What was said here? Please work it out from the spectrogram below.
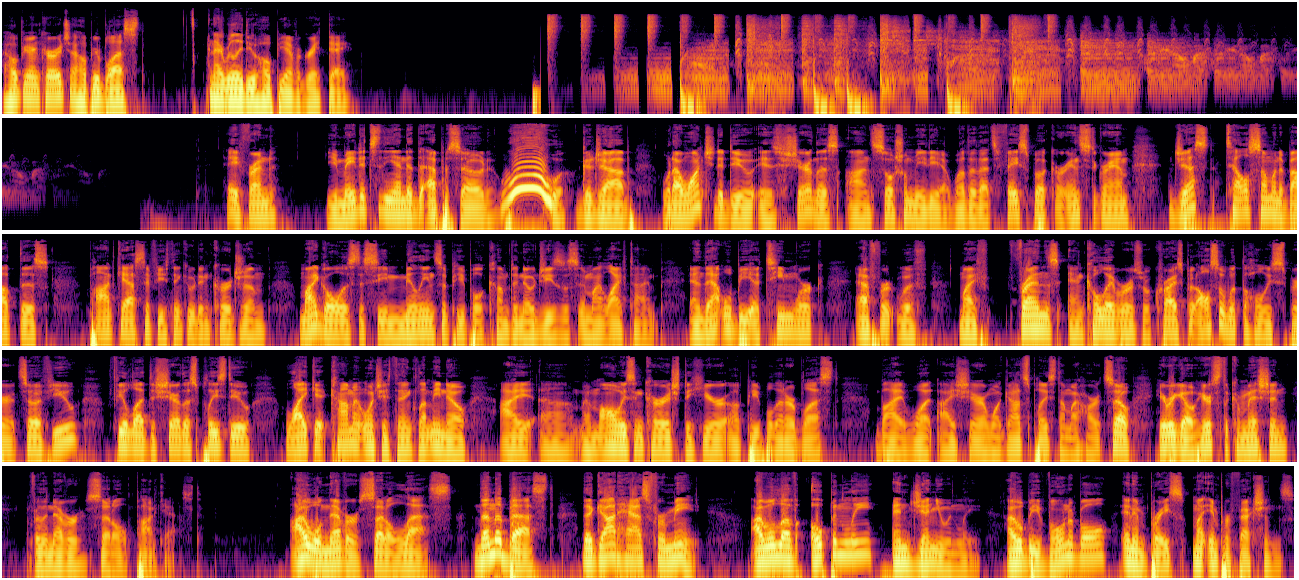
I hope you're encouraged. I hope you're blessed, and I really do hope you have a great day. Hey, friend. You made it to the end of the episode. Woo! Good job. What I want you to do is share this on social media, whether that's Facebook or Instagram. Just tell someone about this podcast if you think it would encourage them. My goal is to see millions of people come to know Jesus in my lifetime, and that will be a teamwork effort with my friends and co laborers with Christ, but also with the Holy Spirit. So if you feel led to share this, please do like it, comment what you think, let me know. I um, am always encouraged to hear of people that are blessed by what I share and what God's placed on my heart. So here we go. Here's the commission for the Never Settle podcast. I will never settle less than the best that God has for me. I will love openly and genuinely. I will be vulnerable and embrace my imperfections.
